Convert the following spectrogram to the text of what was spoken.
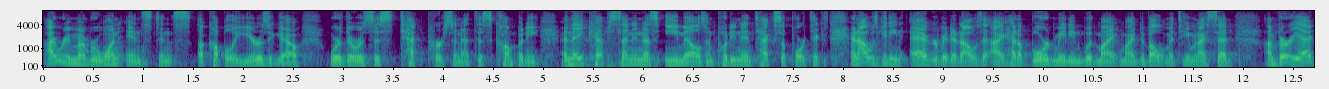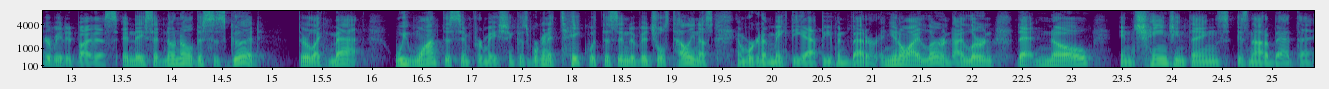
I remember one instance a couple of years ago where there was this tech person at this company, and they kept sending us emails and putting in tech support tickets. And I was getting aggravated. I was I had a board meeting with my my development team, and I said, "I'm very aggravated by this." And they said, "No, no, this is good." They're like, "Matt, we want this information because we're going to take what this individual's telling us and we're going to make the app even better." And you know, I learned. I learned that no and changing things is not a bad thing.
